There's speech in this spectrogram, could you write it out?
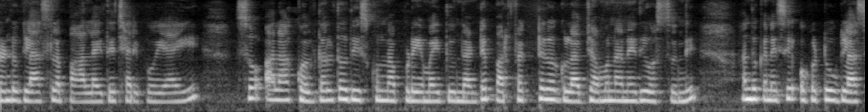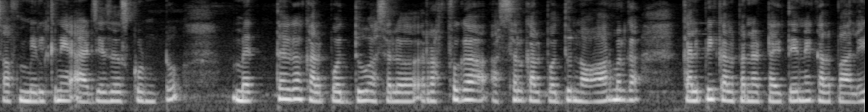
రెండు గ్లాసుల పాలు అయితే సరిపోయాయి. సో అలా కొలతలతో తీసుకున్నప్పుడు ఏమవుతుందంటే పర్ఫెక్ట్గా గులాబ్ జామున్ అనేది వస్తుంది. అందుకనేసి ఒక టూ గ్లాస్ ఆఫ్ మిల్క్ని యాడ్ చేసేసుకుంటూ మెత్తగా కలపొద్దు. అసలు రఫ్గా అస్సలు కలపొద్దు. నార్మల్గా కలిపి కలపనట్టయితేనే కలపాలి.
